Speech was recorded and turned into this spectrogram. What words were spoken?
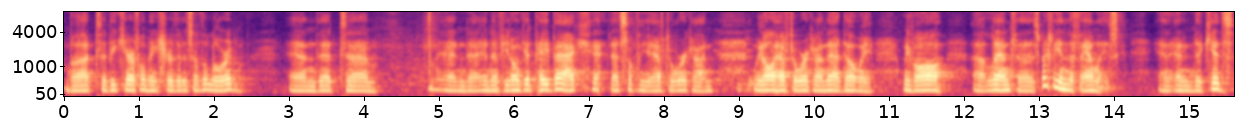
but uh, be careful, make sure that it's of the Lord, and that. Um, and, uh, and if you don't get paid back, that's something you have to work on. We all have to work on that, don't we? We've all uh, lent, uh, especially in the families. And, and the kids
